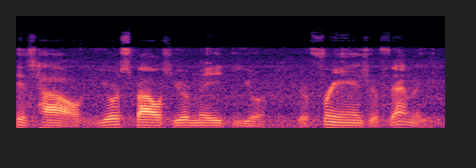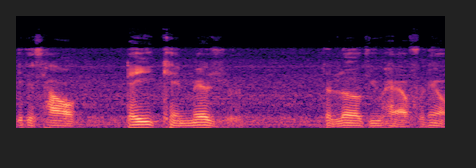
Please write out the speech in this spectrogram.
is how your spouse, your mate, your your friends, your family, it is how they can measure the love you have for them.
